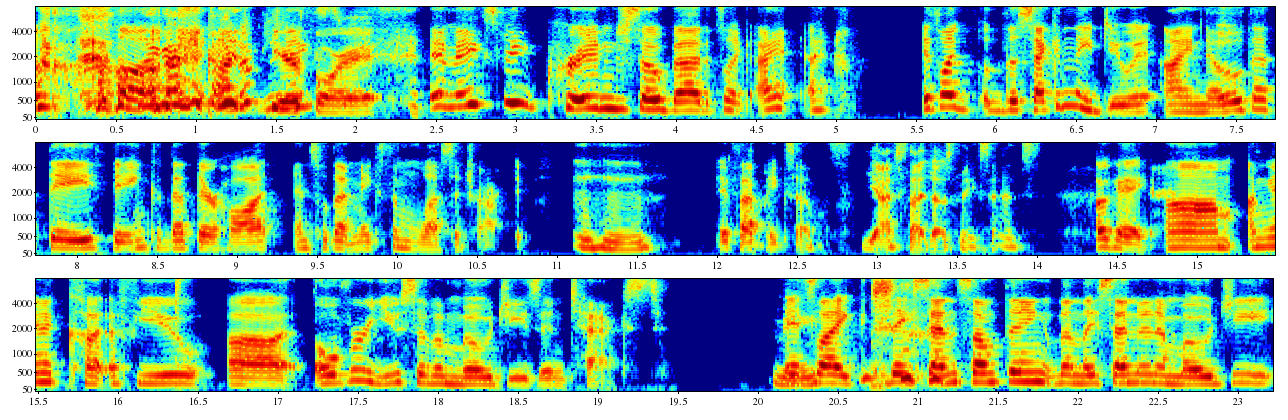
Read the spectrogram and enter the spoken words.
like I'm kind of here makes- for it. It makes me cringe so bad. It's like I, I it's like the second they do it, I know that they think that they're hot, and so that makes them less attractive. Mm-hmm. If that makes sense. Yes, that does make sense. Okay, um, I'm gonna cut a few uh overuse of emojis in text. Me. It's like they send something, then they send an emoji,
